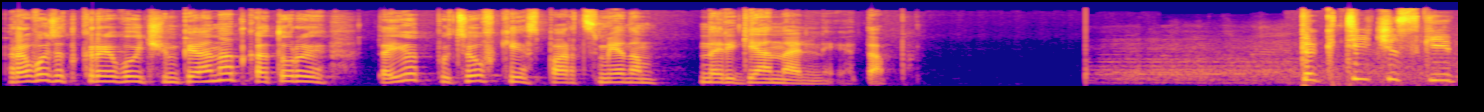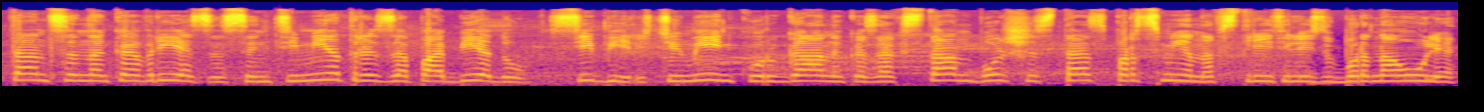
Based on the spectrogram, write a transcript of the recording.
проводят краевой чемпионат, который дает путевки спортсменам на региональный этап. Тактические танцы на ковре за сантиметры за победу. Сибирь, Тюмень, Курган и Казахстан больше ста спортсменов встретились в Барнауле,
